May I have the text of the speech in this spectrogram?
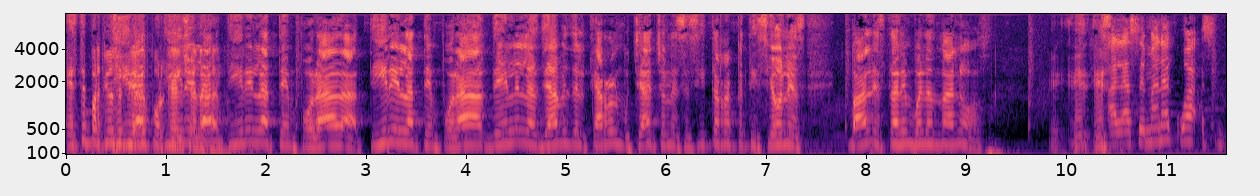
Este partido Tira, se pierde por Kyle Shanahan. Tiren la temporada, tiren la temporada, denle las llaves del carro al muchacho, necesita repeticiones, van a estar en buenas manos. Es, es... A la semana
